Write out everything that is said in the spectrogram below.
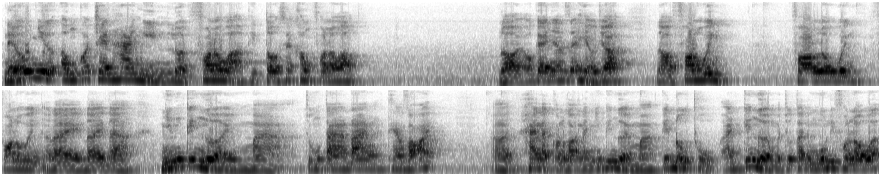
nếu như ông có trên 2.000 lượt follower thì tôi sẽ không follow ông rồi ok nhá dễ hiểu chưa? Rồi following. Following following ở đây đây là những cái người mà chúng ta đang theo dõi. Đấy, hay là còn gọi là những cái người mà cái đối thủ anh cái người mà chúng ta muốn đi follow á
